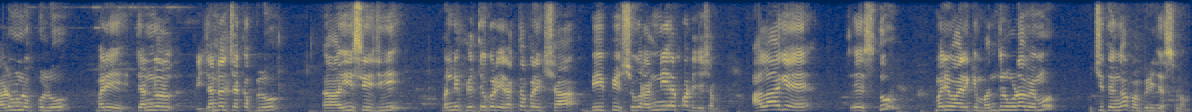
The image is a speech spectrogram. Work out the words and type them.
నడుము నొప్పులు మరి జనరల్ జనరల్ చెకప్లు ఈసీజీ మళ్ళీ ప్రతి ఒక్కటి రక్త పరీక్ష బీపీ షుగర్ అన్నీ ఏర్పాటు చేశాం. అలాగే చేస్తూ మరి వారికి మందులు కూడా మేము ఉచితంగా పంపిణీ చేస్తున్నాం.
